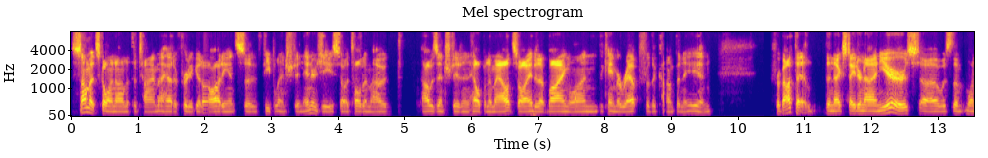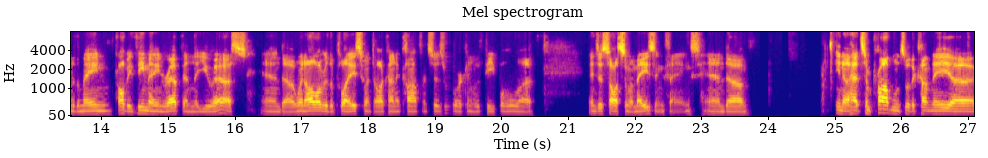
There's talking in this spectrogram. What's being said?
summits going on at the time, I had a pretty good audience of people interested in energy. So I told him I would I was interested in helping them out. So I ended up buying one, became a rep for the company. And for about the, next eight or nine years, uh, was the one of the main, probably the main rep in the US and uh, went all over the place, went to all kind of conferences, working with people uh, and just saw some amazing things. And, um, you know, had some problems with the company uh,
